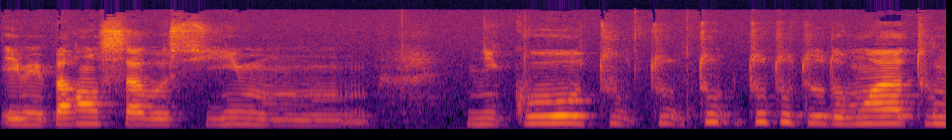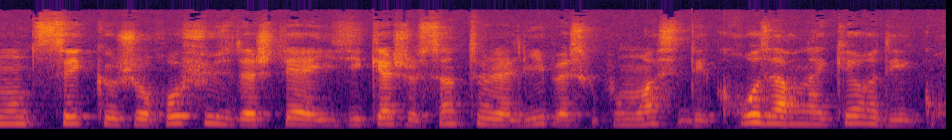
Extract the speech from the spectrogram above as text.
Et mes parents savent aussi mon Nico, tout, tout, tout, autour de moi, tout le monde sait que je refuse d'acheter à Easy Cash de Sainte-Eulalie parce que pour moi c'est des gros arnaqueurs et des gros...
